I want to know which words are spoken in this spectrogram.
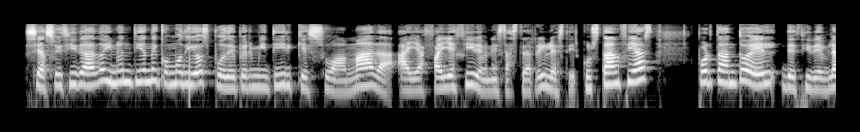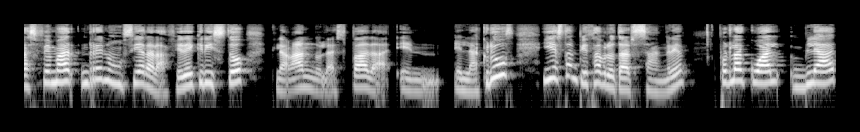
se ha suicidado y no entiende cómo Dios puede permitir que su amada haya fallecido en estas terribles circunstancias. Por tanto, él decide blasfemar, renunciar a la fe de Cristo, clavando la espada en, en la cruz, y esta empieza a brotar sangre, por la cual Vlad,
